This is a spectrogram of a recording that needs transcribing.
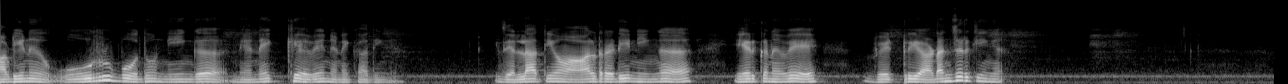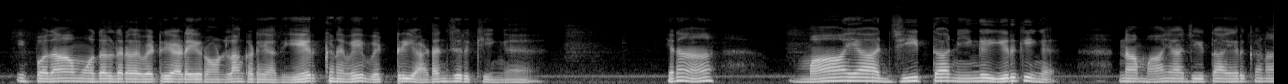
அப்படின்னு ஒருபோதும் நீங்கள் நினைக்கவே நினைக்காதீங்க. இது எல்லாத்தையும் ஆல்ரெடி நீங்கள் ஏற்கனவே வெற்றி அடைஞ்சிருக்கீங்க. இப்போ தான் முதல் தடவை வெற்றி அடைகிறோம்லாம் கிடையாது. ஏற்கனவே வெற்றி அடைஞ்சிருக்கீங்க. ஏன்னா மாயா ஜீத்தா நீங்கள் இருக்கீங்க. நான் மாயா ஜீத்தா இருக்கனா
